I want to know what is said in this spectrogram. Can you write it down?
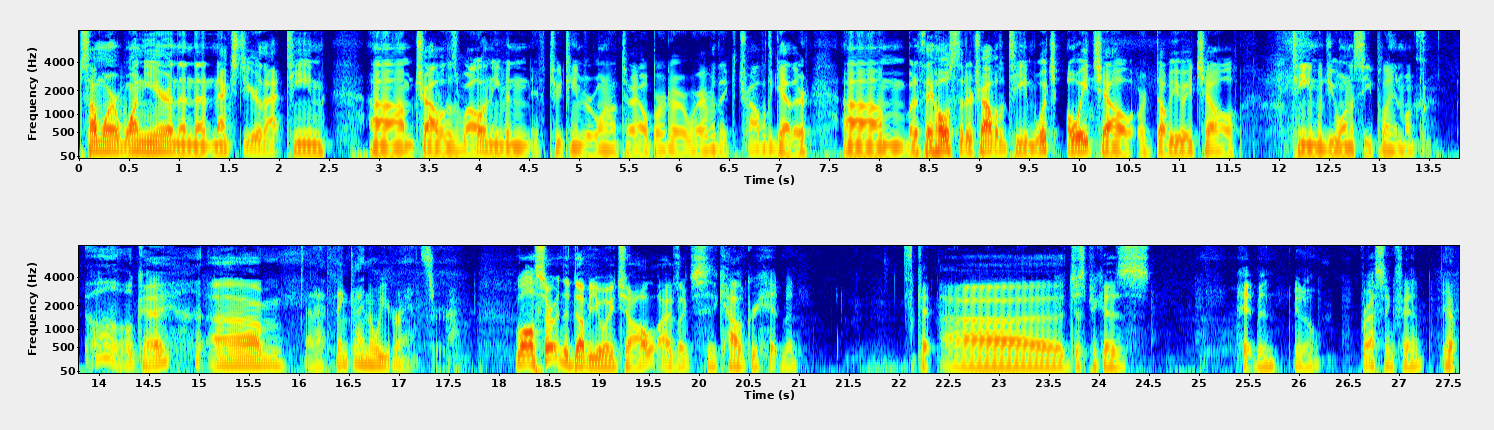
somewhere one year, and then the next year that team um, traveled as well. And even if two teams were going out to Alberta or wherever, they could travel together. Um, but if they hosted or traveled a team, which OHL or WHL team would you want to see play in Moncton? oh, okay. Um, And I think I know your answer. well, I'll start with the WHL. I'd like to see the Calgary Hitmen. Okay. Uh, just because Hitman, you know, wrestling fan. Yep.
